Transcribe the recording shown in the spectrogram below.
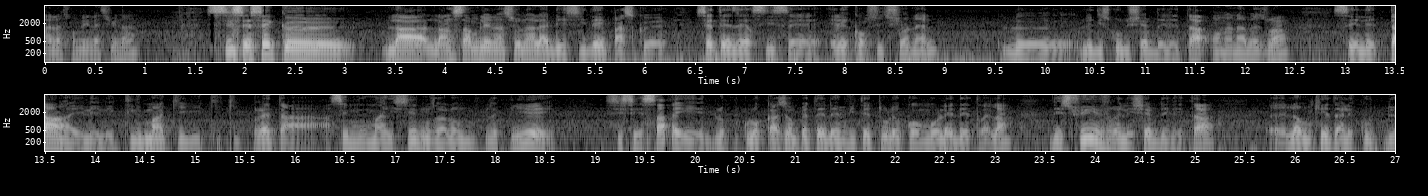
à l'Assemblée nationale? Si c'est ce que la- l'Assemblée nationale a décidé, parce que cet exercice est, constitutionnel, le, le discours du chef de l'État, on en a besoin. C'est le temps et les, les climats qui, qui, qui prêtent à, à ces moments ici. Nous allons nous plier. Si c'est ça, et le- l'occasion peut-être d'inviter tous les Congolais d'être là, de suivre les chefs de l'État, euh, l'homme qui est à l'écoute du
